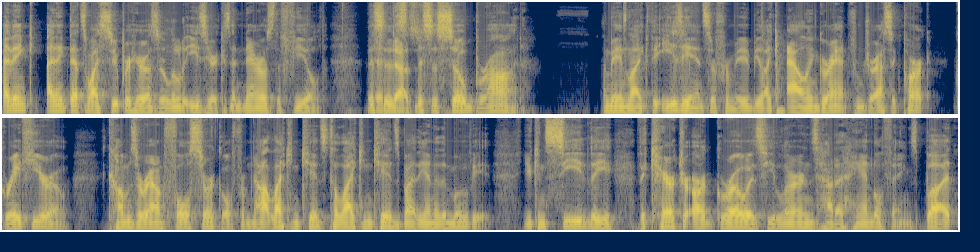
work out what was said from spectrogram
I think I think that's why superheroes are a little easier because it narrows the field. This It is does. this is so broad. I mean, like the easy answer for me would be like Alan Grant from Jurassic Park. Great hero. Comes around full circle from not liking kids to liking kids by the end of the movie. You can see the the character arc grow as he learns how to handle things. But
